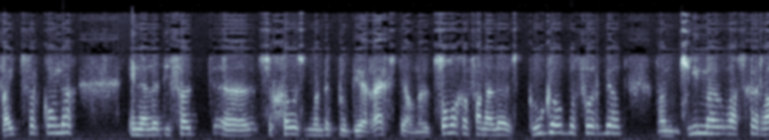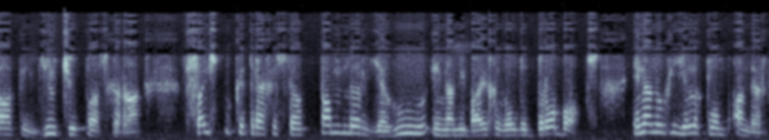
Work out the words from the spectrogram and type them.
wyd verkondig en hulle die fout uh, so gou as moontlik probeer regstel. Nou sommige van hulle is Google byvoorbeeld, want Gmail was geraak en YouTube was geraak. Facebook het reggestel, Tumblr, Yahoo en dan die baie gewilde Dropbox en dan nog 'n hele klomp ander.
